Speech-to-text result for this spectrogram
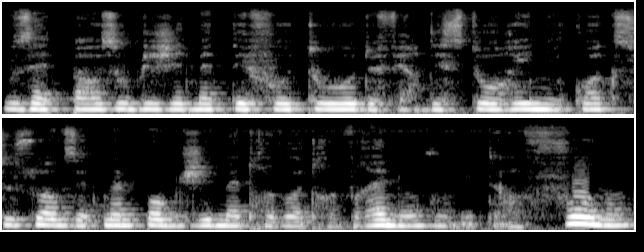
Vous n'êtes pas obligé de mettre des photos, de faire des stories, ni quoi que ce soit. Vous n'êtes même pas obligé de mettre votre vrai nom, vous mettez un faux nom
